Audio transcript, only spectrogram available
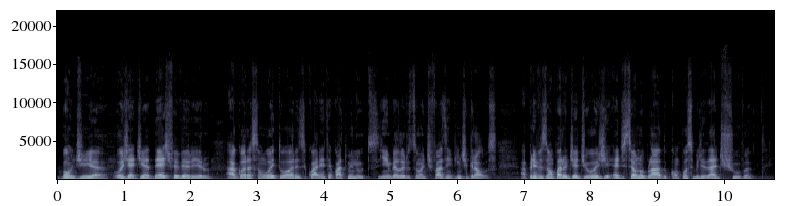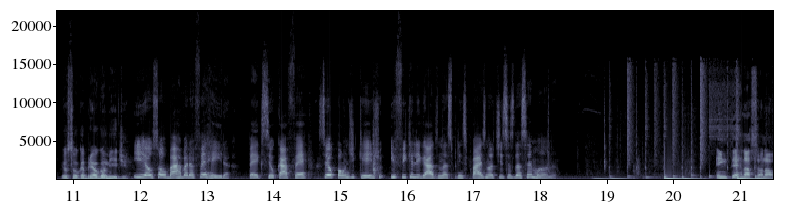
Bom dia! Hoje é dia 10 de fevereiro. Agora são 8 horas e 44 minutos e em Belo Horizonte fazem 20 graus. A previsão para o dia de hoje é de céu nublado, com possibilidade de chuva. Eu sou Gabriel Gomide. E eu sou Bárbara Ferreira. Pegue seu café, seu pão de queijo e fique ligado nas principais notícias da semana. Internacional.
